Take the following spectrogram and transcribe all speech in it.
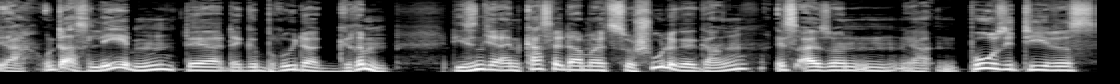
ja, und das Leben der, der Gebrüder Grimm. Die sind ja in Kassel damals zur Schule gegangen, ist also ein, ja, ein positives,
